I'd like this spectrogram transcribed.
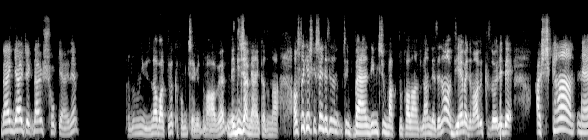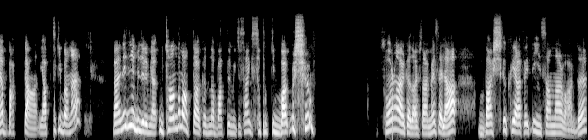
Ben gerçekten şok yani. Kadının yüzüne baktım ve kafamı çevirdim abi. Ne diyeceğim yani kadına? Aslında keşke şey deseydim, seni beğendiğim için baktım falan filan deseydim ama diyemedim abi. Kız öyle bir "Aşkım, neye baktın?" yaptı ki bana. Ben ne diyebilirim yani? Utandım hatta kadına baktığım için. Sanki sapık gibi bakmışım. Sonra arkadaşlar mesela başka kıyafetli insanlar vardı.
